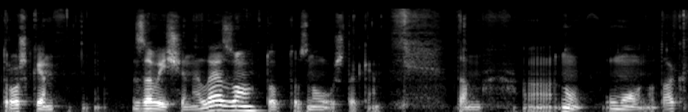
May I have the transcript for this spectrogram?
трошки завищене лезо, тобто, знову ж таки, там, е, ну, умовно, так.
